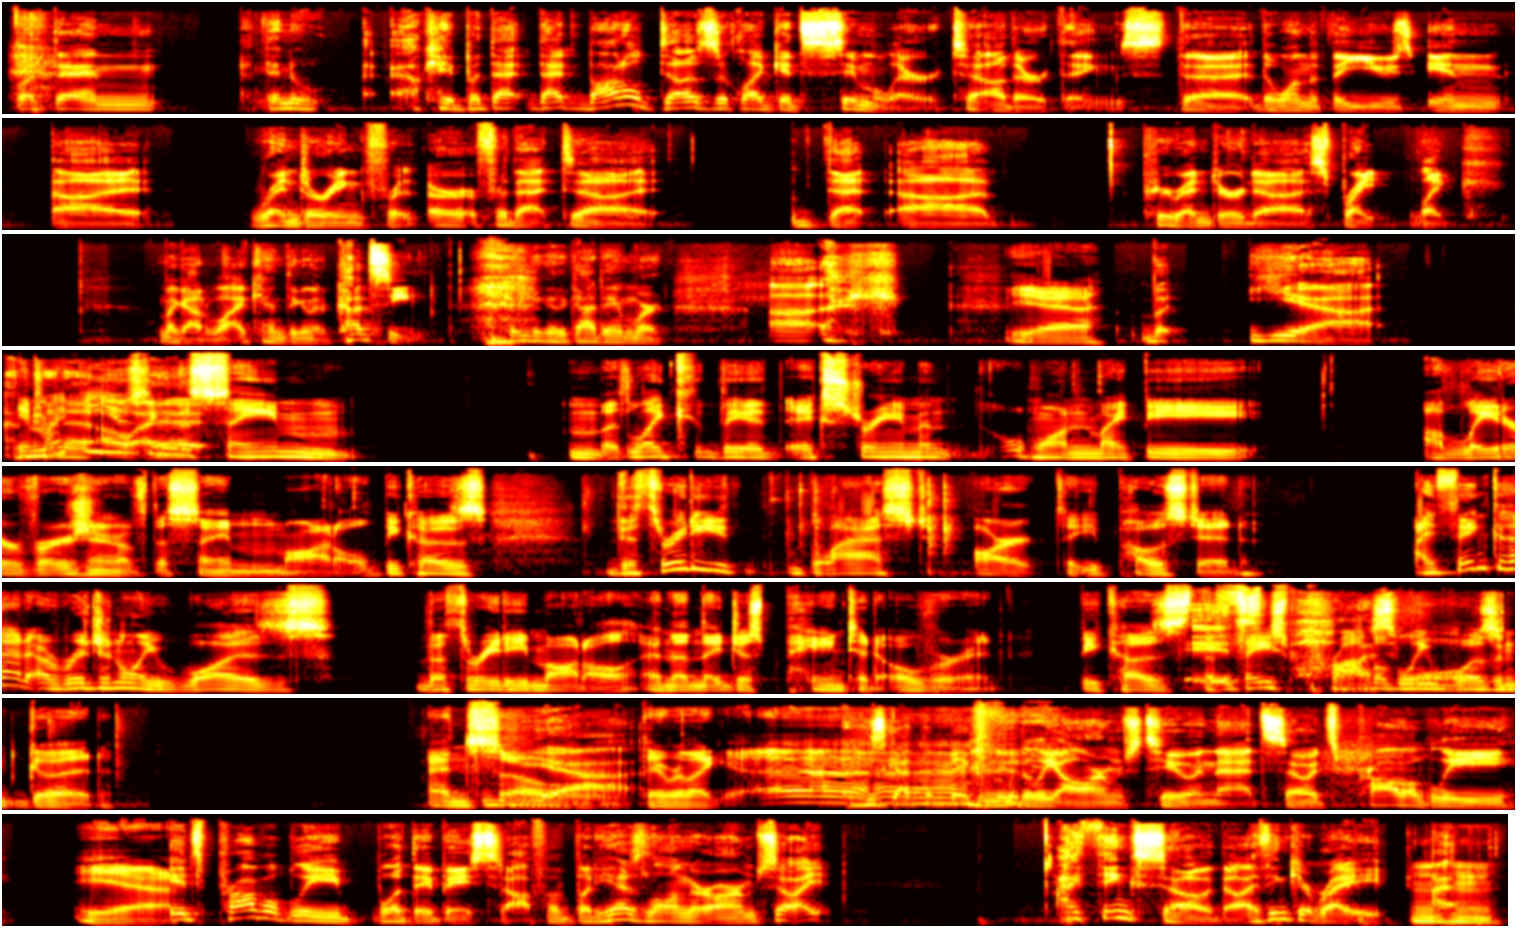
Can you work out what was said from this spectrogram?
But then then okay, but that that model does look like it's similar to other things. The the one that they use in uh, rendering for or for that uh, that uh, pre-rendered uh, sprite like my god, why I can't think of the cutscene. I can't think of the goddamn word. Uh, Yeah. but yeah, I'm it might trying be to- oh, using uh, the same like the extreme one might be a later version of the same model because the 3D blast art that you posted I think that originally was the 3D model and then they just painted over it because the It's face probably wasn't good. And so Yeah. they were like, He's got the big "Uh." noodly arms too in that, so it's probably Yeah. it's probably what they based it off of. But he has longer arms, so I I think so though. I think you're right. I,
